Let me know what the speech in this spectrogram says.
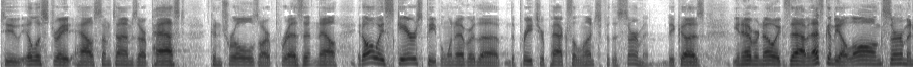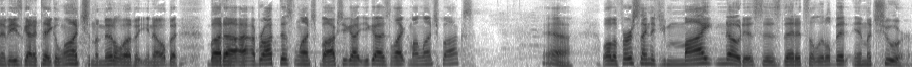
to illustrate how sometimes our past controls are present. Now, it always scares people whenever the, the preacher packs a lunch for the sermon because you never know exactly. That's going to be a long sermon if he's got to take lunch in the middle of it, you know. But, but uh, I brought this lunchbox. You, got, you guys like my lunchbox? Yeah. Well, the first thing that you might notice is that it's a little bit immature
